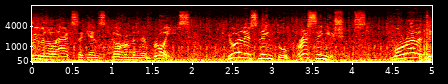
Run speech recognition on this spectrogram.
criminal acts against government employees. You're listening to Pressing Issues. Morality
